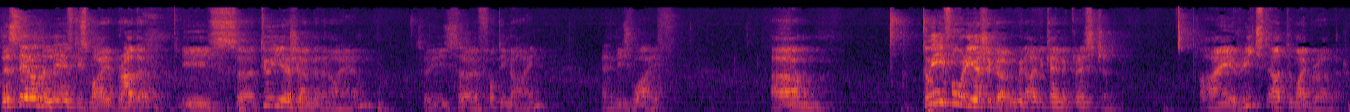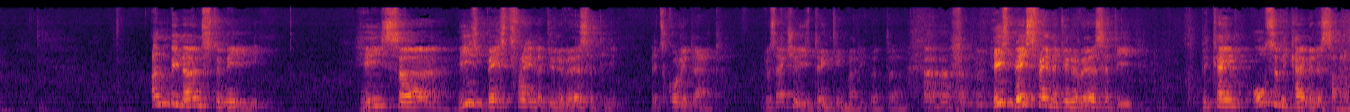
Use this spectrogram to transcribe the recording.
This there on the left is my brother. He's uh, two years younger than I am. So he's uh, 49, and his wife. Um, 24 years ago, when I became a Christian, I reached out to my brother. Unbeknownst to me, his, uh, his best friend at university, let's call it that, it was actually his drinking buddy, but uh, his best friend at university became, also became a disciple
